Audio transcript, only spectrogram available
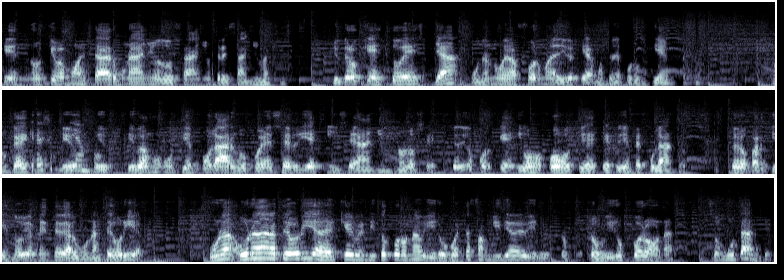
que no es que vamos a estar un año, dos años, tres años aquí yo creo que esto es ya una nueva forma de vida que vamos a tener por un tiempo. ¿Ok? ¿Qué es un y, tiempo? Y, vamos un tiempo largo, puede ser 10, 15 años, no lo sé. Te digo porque, y ojo, ojo estoy, estoy, especulando, pero partiendo obviamente de algunas teorías. Una, una de las teorías es que el bendito coronavirus o esta familia de virus, los, los virus corona, son mutantes.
